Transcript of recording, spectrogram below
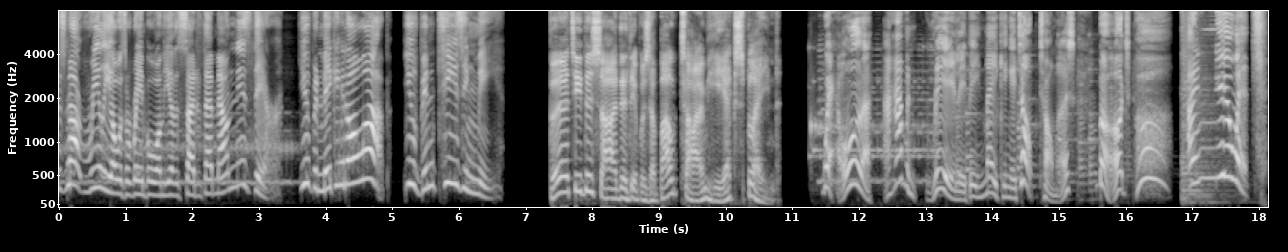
there's not really always a rainbow on the other side of that mountain, is there? You've been making it all up. You've been teasing me. Bertie decided it was about time he explained. Well, I haven't really been making it up, Thomas, but. I knew it!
